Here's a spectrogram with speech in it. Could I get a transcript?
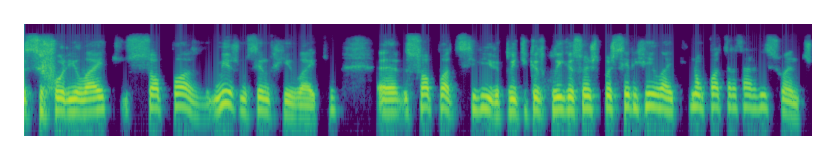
se for eleito, só pode, mesmo sendo reeleito, uh, só pode decidir a política de coligações depois de ser reeleito, não pode tratar disso antes.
